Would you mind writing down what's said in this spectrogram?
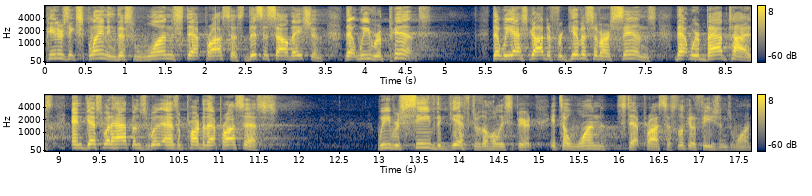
Peter's explaining this one step process. This is salvation that we repent, that we ask God to forgive us of our sins, that we're baptized. And guess what happens as a part of that process? We receive the gift of the Holy Spirit. It's a one step process. Look at Ephesians 1.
